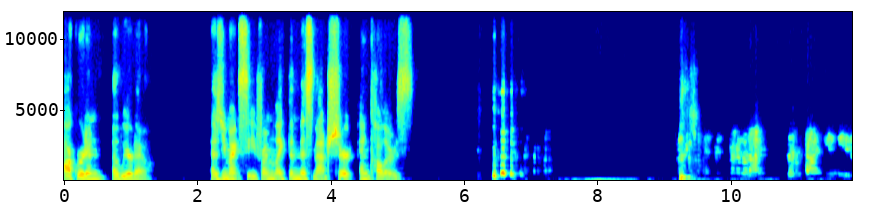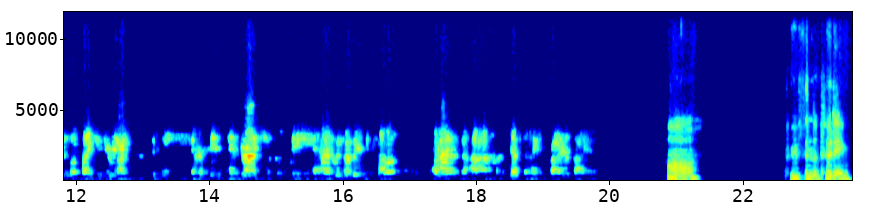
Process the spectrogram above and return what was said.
awkward and a weirdo, as you might see from like the mismatched shirt and colors. I'm sure that I observed that in you, look like in your reactions to me or in interactions with me and with other people, and um, definitely inspired by it. Aw, proof in the pudding.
